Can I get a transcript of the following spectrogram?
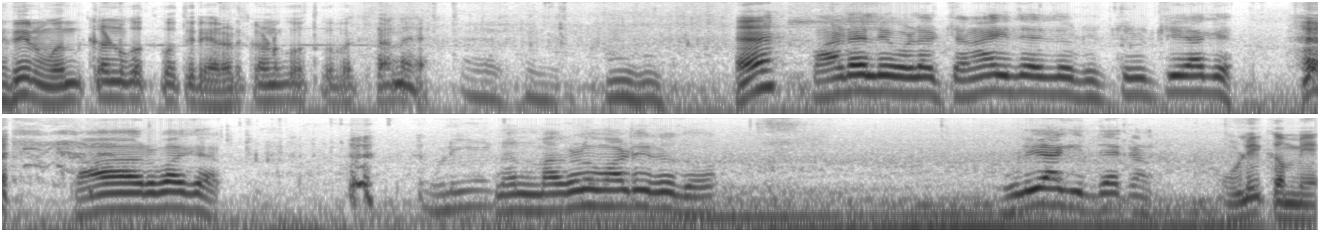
ಅದೇನು ಒಂದು ಕಣ್ಣು ಗೊತ್ಕೋತೀರಿ ಎರಡು ಕಣ್ಣು ಗೊತ್ಕೋಬೇಕು ತಾನೆ? ಹಾಂ? ಬಾಡಲ್ಲಿ ಒಳ್ಳೆ ಚೆನ್ನಾಗಿದೆ ಇದು ರುಚಿ ರುಚಿಯಾಗಿ. ಖಾರವಾಗಿ ನನ್ನ ಮಗಳು ಮಾಡಿರೋದು ಹುಳಿಯಾಗಿದ್ದೆ ಕಣ. ಹುಳಿ ಕಮ್ಮಿ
